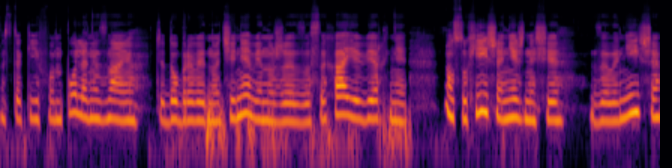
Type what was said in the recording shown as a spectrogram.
Ось такий фон поля, не знаю, чи добре видно, чи ні. Він уже засихає верхнє, ну, сухіше, ніжніше, зеленіше.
